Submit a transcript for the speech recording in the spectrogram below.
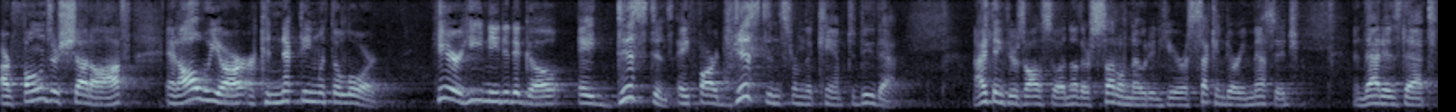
our phones are shut off, and all we are are connecting with the Lord. Here, he needed to go a distance, a far distance from the camp to do that. I think there's also another subtle note in here, a secondary message, and that is that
